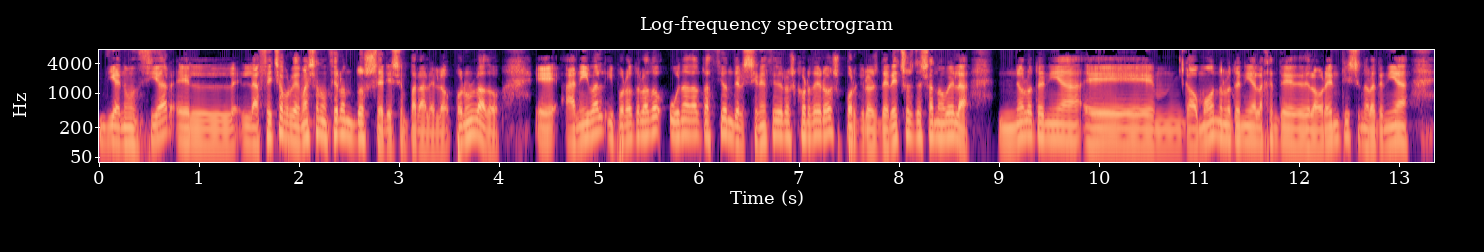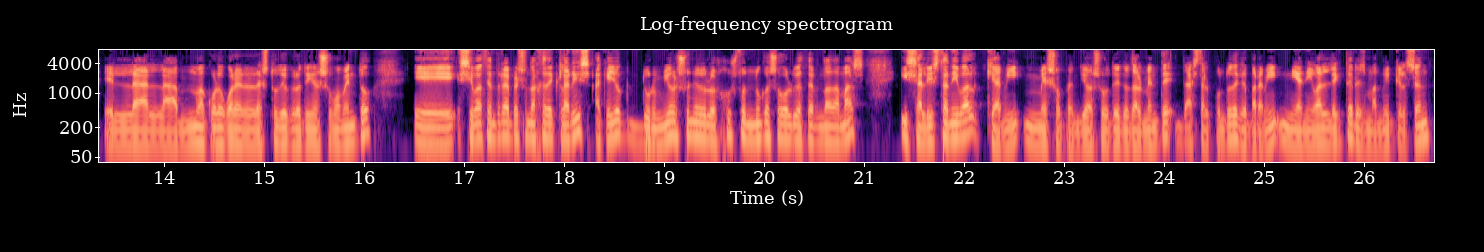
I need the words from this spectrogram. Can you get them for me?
de anunciar la fecha, porque además anunciaron dos series en paralelo. Por un lado, Aníbal y por otro lado una adaptación del Silencio de los Corderos porque los derechos de esa novela no lo tenía eh, Gaumont, no lo tenía la gente de Laurenti, sino la tenía la, la, no me acuerdo cuál era el estudio que lo tenía en su momento. Eh, se iba a centrar el personaje de Clarice, aquello durmió el sueño de los justos, nunca se volvió a hacer nada más y salió este Aníbal que a mí me sorprendió absolutamente totalmente hasta el punto de que para mí mi Aníbal Lecter es Matt Mikkelsen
